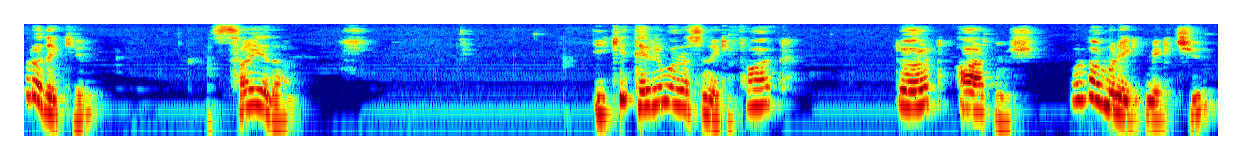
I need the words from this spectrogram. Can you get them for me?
buradaki sayıda iki terim arasındaki fark 4 artmış. Buradan buraya gitmek için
